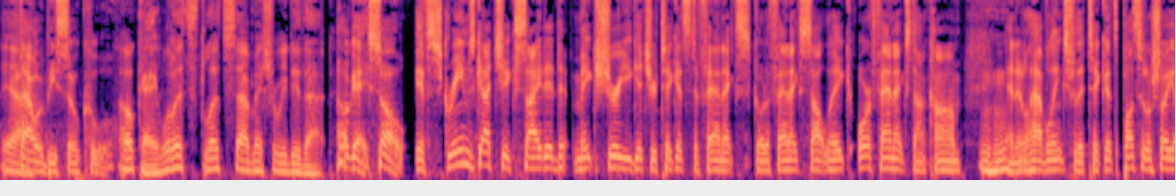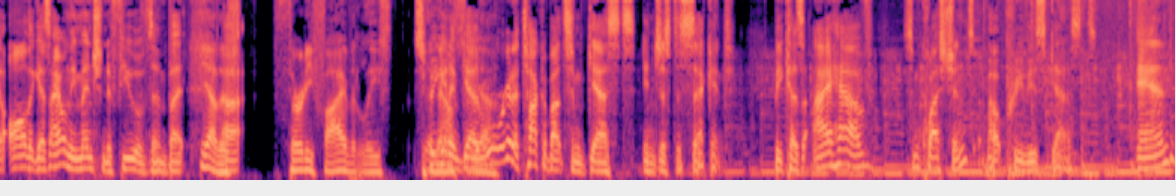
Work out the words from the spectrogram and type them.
Yeah. that would be so cool. okay, well let's let's uh, make sure we do that. Okay, so if Screams got you excited, make sure you get your tickets to FanX. Go to FanX Salt Lake or FanX.com, Mm-hmm. and it'll have links for the tickets. Plus, it'll show you all the guests. I only mentioned a few of them, but Yeah, there's uh, thirty five at least. speaking of guests, yeah. we're going to talk about some guests in just a second because I have some questions about previous guests and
